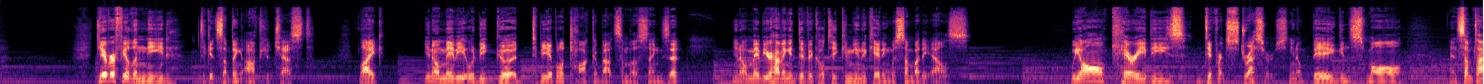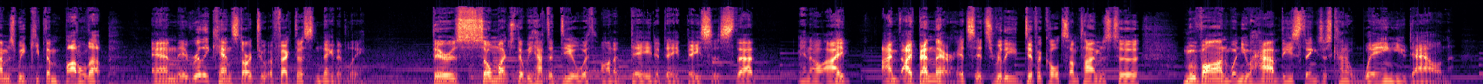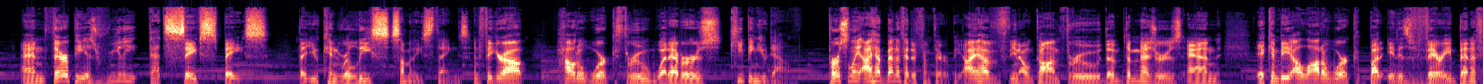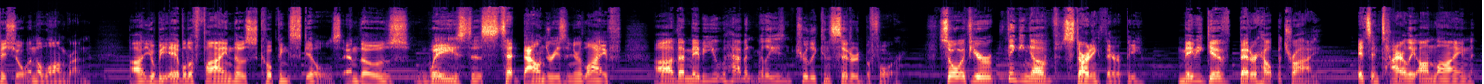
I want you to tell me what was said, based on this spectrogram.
Do you ever feel the need to get something off your chest? Like, you know, maybe it would be good to be able to talk about some of those things that, you know, maybe you're having a difficulty communicating with somebody else. We all carry these different stressors, you know, big and small, and sometimes we keep them bottled up, and it really can start to affect us negatively. There's so much that we have to deal with on a day-to-day basis that you know, I I'm I've been there. It's it's really difficult sometimes to move on when you have these things just kind of weighing you down. And therapy is really that safe space that you can release some of these things and figure out how to work through whatever's keeping you down. Personally, I have benefited from therapy. I have, you know, gone through the the measures and it can be a lot of work, but it is very beneficial in the long run. Uh, you'll be able to find those coping skills and those ways to set boundaries in your life uh, that maybe you haven't really truly considered before. So if you're thinking of starting therapy, maybe give BetterHelp a try. It's entirely online,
